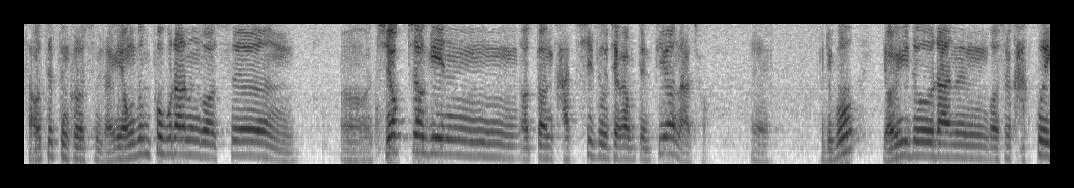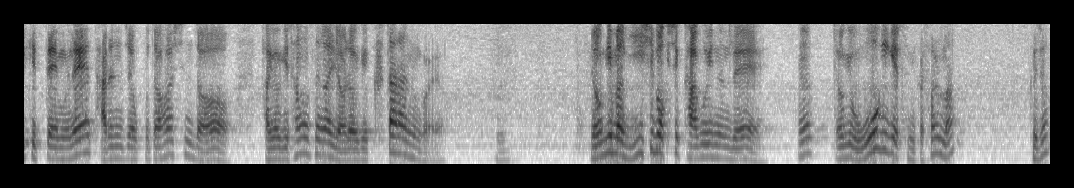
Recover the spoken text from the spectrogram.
자, 어쨌든 그렇습니다. 영등포구라는 것은 어, 지역적인 어떤 가치도 제가 볼 땐 뛰어나죠. 예. 그리고 여의도라는 것을 갖고 있기 때문에 다른 지역보다 훨씬 더 가격이 상승할 여력이 크다라는 거예요. 음. 여기 막 20억씩 가고 있는데 예? 여기 5억이겠습니까? 설마? 그죠?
